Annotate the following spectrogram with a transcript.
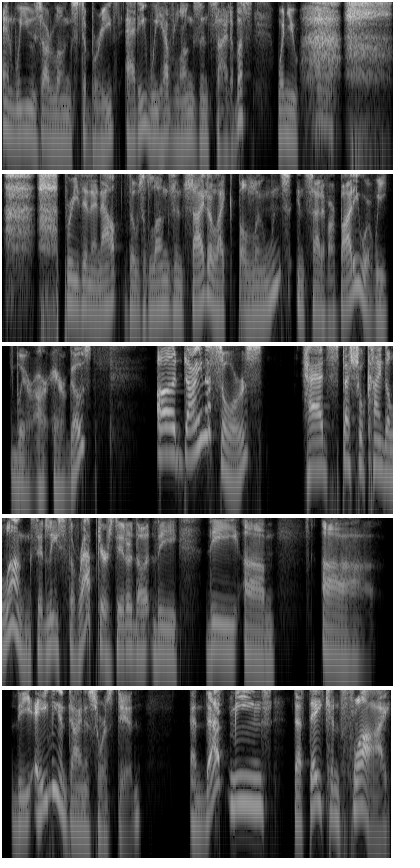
and we use our lungs to breathe. Addie, we have lungs inside of us. When you breathe in and out, those lungs inside are like balloons inside of our body where we where our air goes. Uh, dinosaurs had special kind of lungs. At least the raptors did, or the the the um, uh, the avian dinosaurs did, and that means that they can fly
